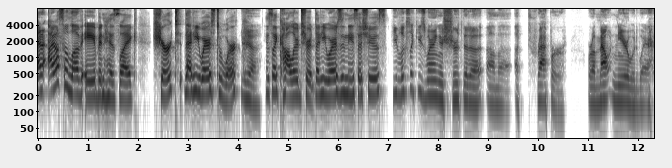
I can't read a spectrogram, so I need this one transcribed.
and I also love Abe in his like shirt that he wears to work. yeah. His like collared shirt that he wears in these issues. He looks like he's wearing a shirt that a um a, a trapper or a mountaineer would wear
